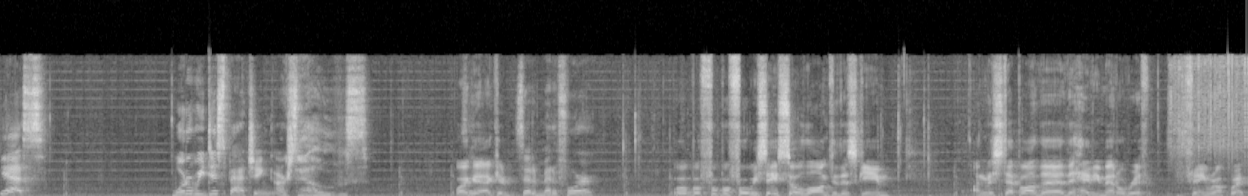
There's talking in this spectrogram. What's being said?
Yes. What are we dispatching ourselves? Well, I, can, I can Is that a metaphor? well before before we say so long to this game, I'm gonna step on the the heavy metal riff thing real quick.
